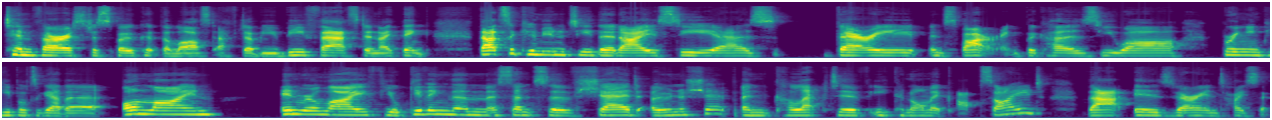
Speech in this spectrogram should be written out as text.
Tim Ferriss just spoke at the last FWB Fest, and I think that's a community that I see as very inspiring because you are bringing people together online. In real life, you're giving them a sense of shared ownership and collective economic upside that is very enticing.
